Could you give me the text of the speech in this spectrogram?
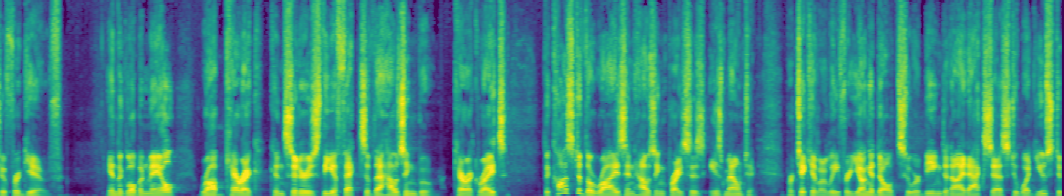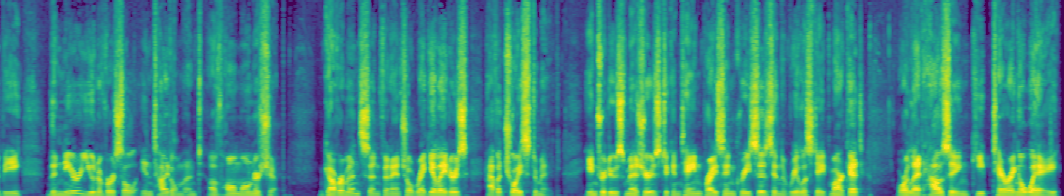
to forgive. In the Globe and Mail, Rob Carrick considers the effects of the housing boom. Carrick writes, the cost of the rise in housing prices is mounting, particularly for young adults who are being denied access to what used to be the near universal entitlement of home ownership. Governments and financial regulators have a choice to make introduce measures to contain price increases in the real estate market, or let housing keep tearing away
